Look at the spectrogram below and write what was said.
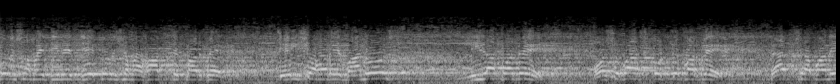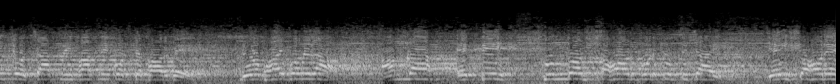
কোনো সময় দিনের যে কোনো সময় হাঁটতে পারবেন যেই শহরে মানুষ নিরাপদে বসবাস করতে পারবে, ব্যবসা, বাণিজ্য, চাকরি, বাকরি করতে পারবে। প্রিয় ভাই বোনেরা, আমরা একটি সুন্দর শহর গড়ে তুলতে চাই, যেই শহরে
